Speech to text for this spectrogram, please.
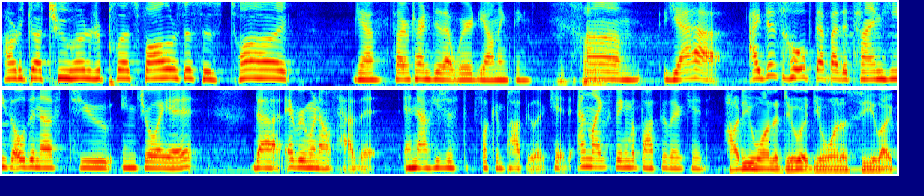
I already got 200 plus followers. This is tight." Yeah. Sorry, I'm trying to do that weird yawning thing. It's fine. Um, yeah. I just hope that by the time he's old enough to enjoy it, that everyone else has it. And now he's just a fucking popular kid and likes being the popular kid. How do you want to do it? Do you want to see like?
